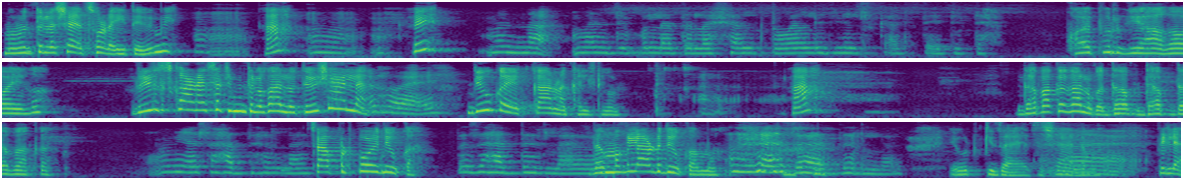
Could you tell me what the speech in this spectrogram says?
म्हणून तुला शाळेत सोडा येते मी? हा? हे म्हणा म्हणजे तुला तुला शालतवाले रील्स काढता येते त्या काय पुरगी हा गाव आहे ग? रील्स काढायसाठी मी तुला घालवते हो शाळेला? होय. देऊ का एक कानाखाली ठेवून? हा? धबाका घालू का? धब धब धबाका? मी असा हात धरला चापट पोळी देऊ का? तुझा हात धरला धमक लाडू देऊ का मग? हात धरला हे उठकी जायचं शाळेला मग. पिल्या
